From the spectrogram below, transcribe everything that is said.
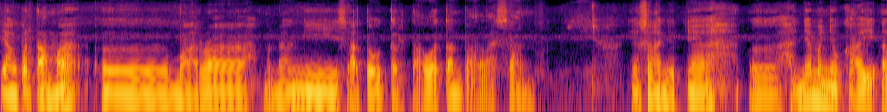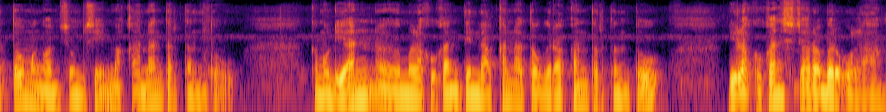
Yang pertama, eh, marah, menangis, atau tertawa tanpa alasan. Yang selanjutnya, eh, hanya menyukai atau mengonsumsi makanan tertentu. Kemudian e, melakukan tindakan atau gerakan tertentu dilakukan secara berulang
